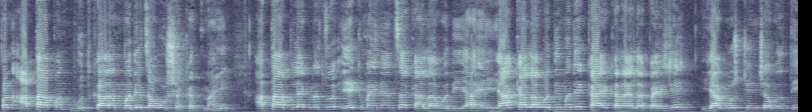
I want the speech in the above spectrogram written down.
पण आता आपण भूतकाळांमध्ये जाऊ शकत नाही. आता आपल्याकडे जो एक महिन्यांचा कालावधी आहे या कालावधीमध्ये काय करायला पाहिजे? या गोष्टींच्यावरती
